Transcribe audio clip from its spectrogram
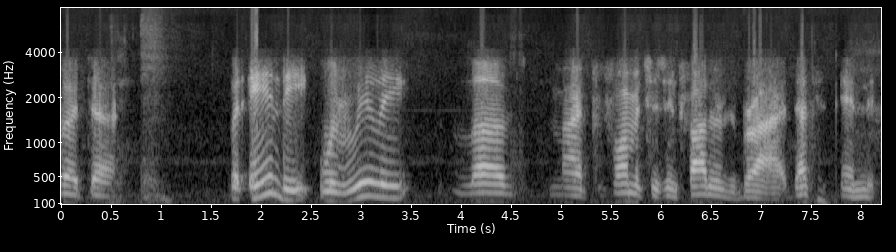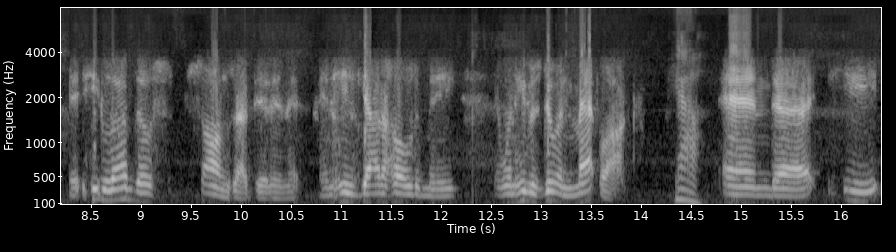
but uh, but Andy was really loved my performances in Father of the Bride. That's and he loved those songs I did in it, and he got a hold of me. And when he was doing Matlock, yeah. and uh, he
